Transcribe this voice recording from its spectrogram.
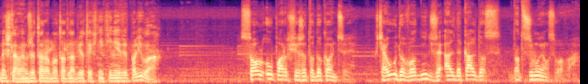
Myślałem, że ta robota dla biotechniki nie wypaliła. Sol uparł się, że to dokończy. Chciał udowodnić, że Aldecaldos dotrzymują słowa.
